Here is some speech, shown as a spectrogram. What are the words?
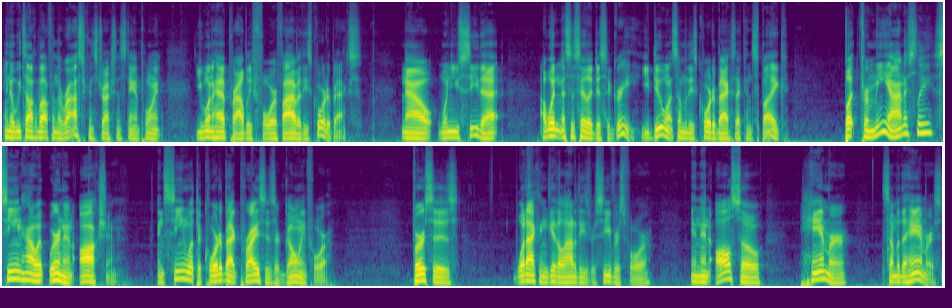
you know, we talk about from the roster construction standpoint, you want to have probably four or five of these quarterbacks. Now, when you see that, I wouldn't necessarily disagree. You do want some of these quarterbacks that can spike. But for me, honestly, seeing how it, we're in an auction and seeing what the quarterback prices are going for versus what I can get a lot of these receivers for, and then also hammer some of the hammers,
